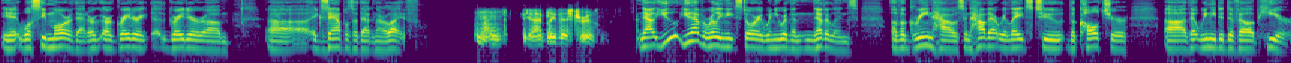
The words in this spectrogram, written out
it, we'll see more of that or, or greater greater um, uh, examples of that in our life. Mm-hmm. Yeah, I believe that's true. Now, you you have a really neat story when you were in the Netherlands of a greenhouse and how that relates to the culture uh, that we need to develop here.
